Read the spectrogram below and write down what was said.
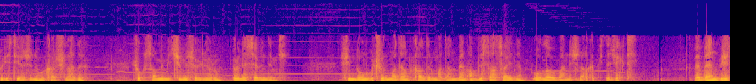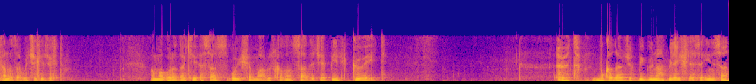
su ihtiyacını mı karşıladı? Çok samimi içimi söylüyorum. Öyle sevindim ki. Şimdi onu uçurmadan, kaldırmadan ben abdest alsaydım o lavabonun içine akıp gidecekti. Ve ben vicdan azabı çekecektim. Ama oradaki esas o işe maruz kalan sadece bir güveydi. Evet, bu kadarcık bir günah bile işlese insan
